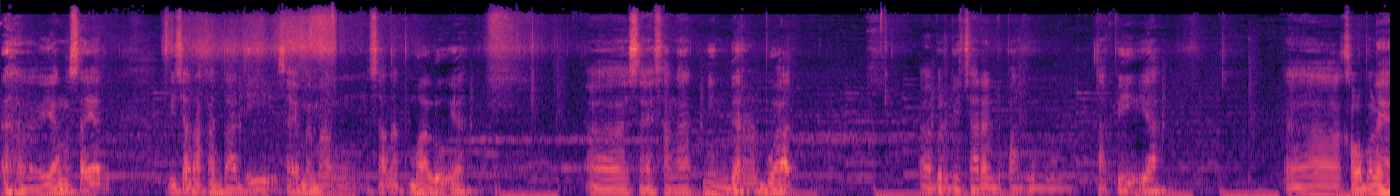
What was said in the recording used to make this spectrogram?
uh, yang saya bicarakan tadi saya memang sangat malu ya uh, saya sangat minder buat uh, berbicara di depan umum. Tapi ya uh, kalau boleh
